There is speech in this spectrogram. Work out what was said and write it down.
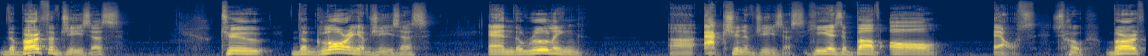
the birth of Jesus to the glory of Jesus and the ruling uh, action of Jesus. He is above all else. So, birth.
